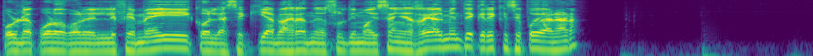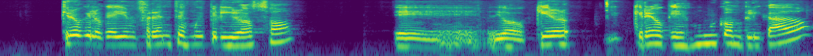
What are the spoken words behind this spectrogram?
por un acuerdo con el FMI, con la sequía más grande de los últimos 10 años. ¿Realmente crees que se puede ganar? Creo que lo que hay enfrente es muy peligroso. Eh, digo, quiero, creo que es muy complicado,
